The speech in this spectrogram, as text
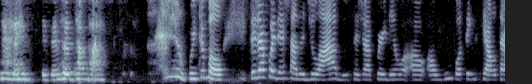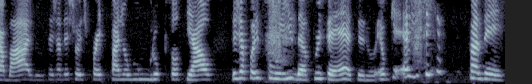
Esse é meu desabafo. Muito bom. Você já foi deixada de lado? Você já perdeu algum potencial trabalho? Você já deixou de participar de algum grupo social? Você já foi excluída por ser hétero? Eu, a gente tem que fazer,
